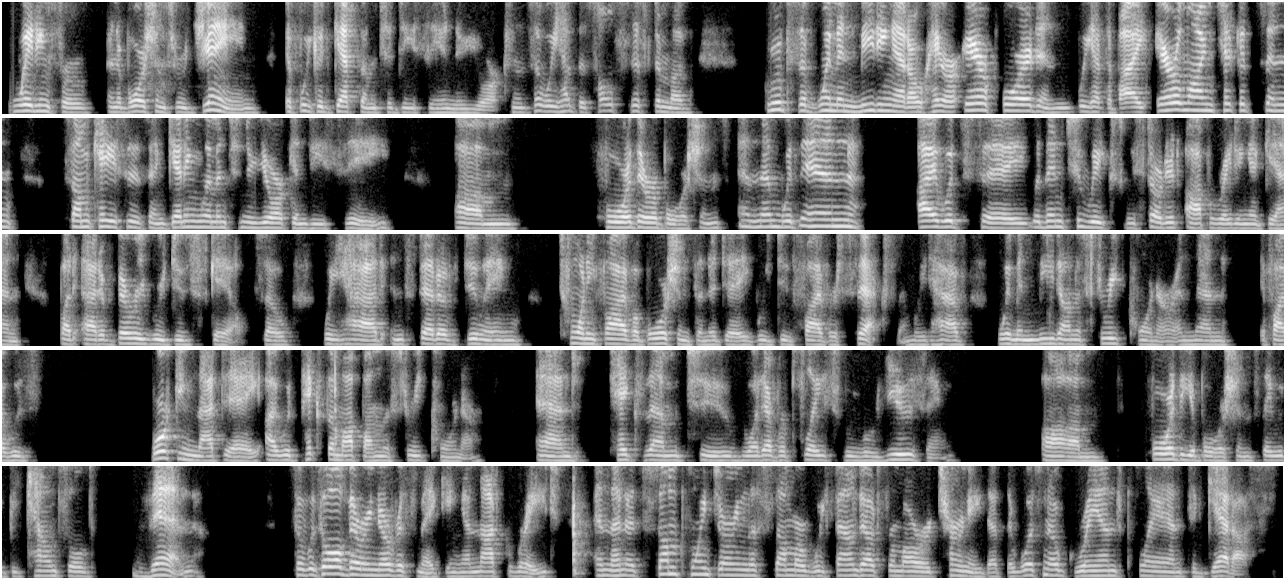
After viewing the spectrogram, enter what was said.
waiting for an abortion through Jane if we could get them to DC and New York. And so we had this whole system of groups of women meeting at O'Hare Airport, and we had to buy airline tickets in some cases and getting women to New York and DC um, for their abortions. And then within, I would say, within two weeks, we started operating again, but at a very reduced scale. So we had, instead of doing 25 abortions in a day, we do five or six, and we'd have women meet on a street corner. And then if I was working that day, I would pick them up on the street corner and take them to whatever place we were using um, for the abortions. They would be counseled then. So it was all very nervous making and not great. And then at some point during the summer, we found out from our attorney that there was no grand plan to get us,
